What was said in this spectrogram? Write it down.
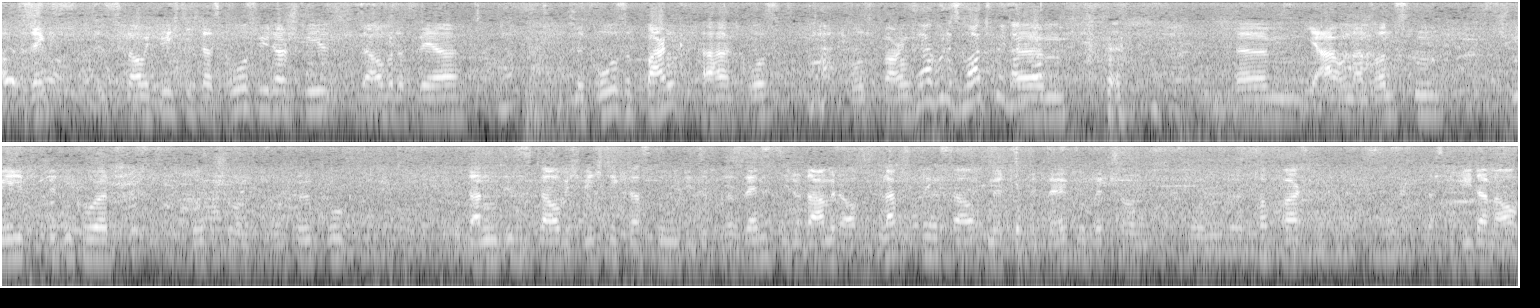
Auf der 6 ist, glaube ich, wichtig, dass Groß wieder spielt. Ich glaube, das wäre eine große Bank. Aha, groß, große Bank. Sehr gutes Wortspiel, danke. Ähm, ähm, ja, und ansonsten Schmied, Bittenkurt, Dubsch und Füllkrug dann ist es, glaube ich, wichtig, dass du diese Präsenz, die du damit auf den Platz bringst, auch mit, Velkovic und, und äh, Toprak, dass du die dann auch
